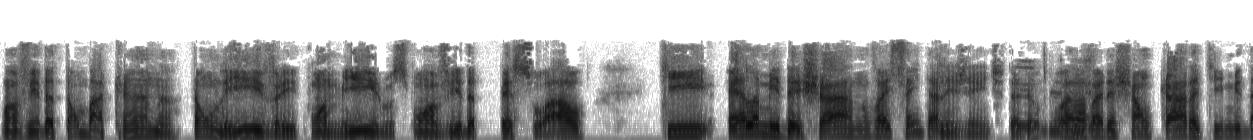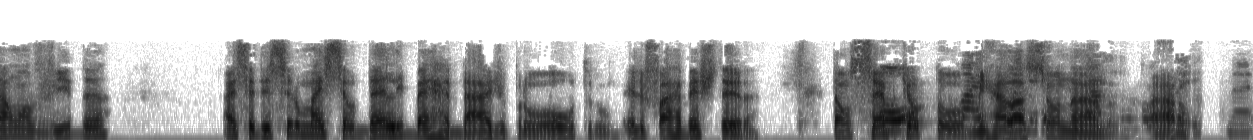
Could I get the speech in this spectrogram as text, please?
uma vida tão bacana, tão livre, com amigos, com uma vida pessoal, que ela me deixar não vai ser inteligente, entendeu? Pô, ela vai deixar um cara que me dá uma vida. Aí você Ciro, mas se eu der liberdade para o outro, ele faz besteira. Então, sempre Ou que eu estou me relacionando, claro. né?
